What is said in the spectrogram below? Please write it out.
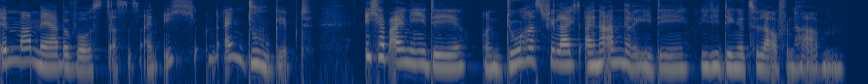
immer mehr bewusst, dass es ein Ich und ein Du gibt. Ich habe eine Idee und du hast vielleicht eine andere Idee, wie die Dinge zu laufen haben.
